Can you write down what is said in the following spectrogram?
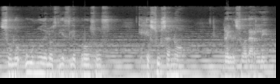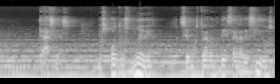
Solo uno de los diez leprosos que Jesús sanó regresó a darle gracias. Los otros nueve se mostraron desagradecidos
